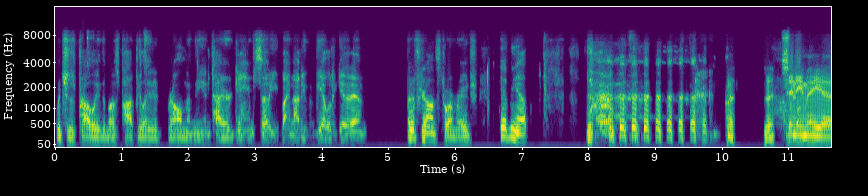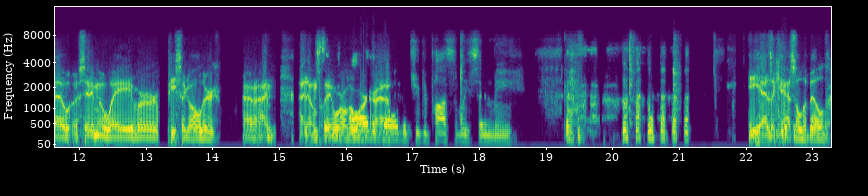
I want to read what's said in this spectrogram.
which is probably the most populated realm in the entire game. So you might not even be able to get it in. But if you're on Stormrage, hit me up. Send him a uh, send him a wave or piece of gold or uh, I'm I don't play World of Warcraft. gold that you could possibly send me. he has a castle to build.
